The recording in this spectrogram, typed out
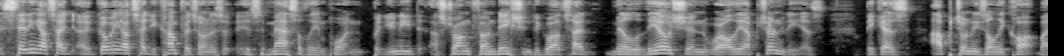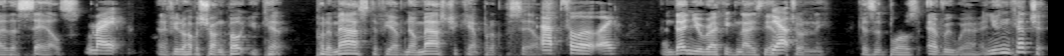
standing outside, uh, going outside your comfort zone is, is massively important, but you need a strong foundation to go outside the middle of the ocean where all the opportunity is because opportunity is only caught by the sails. Right. And if you don't have a strong boat, you can't put a mast. If you have no mast, you can't put up the sails. Absolutely. And then you recognize the yep. opportunity because it blows everywhere and you can catch it.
